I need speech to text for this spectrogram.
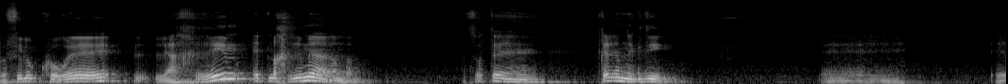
ואפילו קורא להחרים את מחרימי הרמב"ם. לעשות חרם נגדי. אה, אה,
